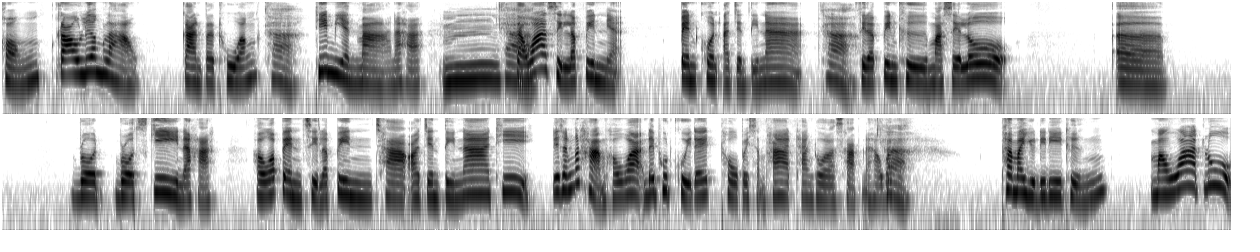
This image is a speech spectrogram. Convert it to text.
ของเล่าเรื่องราวการประท้วงค่ะที่เมียนมานะคะอืมค่ะแต่ว่าศิลปินเนี่ยเป็นคนอาร์เจนตินาค่ะศิลปินคือมาเซโลเอ่อ โบรดโบรดสกี้นะคะเขาก็เป็นศิลปินชาวอาร์เจนตินาที่ดิฉันก็ถามเขาว่าได้พูดคุยได้โทรไปสัมภาษณ์ทางโทรศัพท์นะคะว่าค่ะทำไมอยู่ดีๆถึงมาวาดรูป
